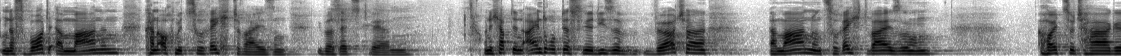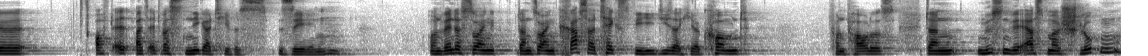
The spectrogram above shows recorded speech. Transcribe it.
Und das Wort ermahnen kann auch mit zurechtweisen übersetzt werden. Und ich habe den Eindruck, dass wir diese Wörter ermahnen und Zurechtweisung heutzutage oft als etwas Negatives sehen. Und wenn das so ein, dann so ein krasser Text wie dieser hier kommt von Paulus, dann müssen wir erstmal schlucken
